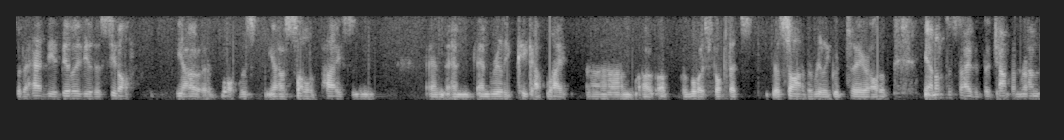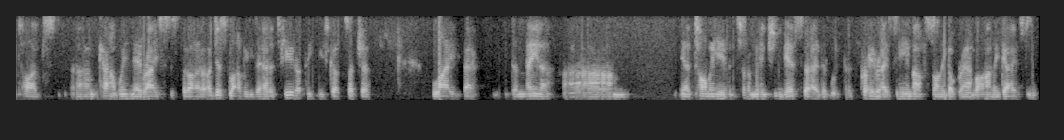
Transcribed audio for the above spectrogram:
sort of had the ability to sit off, you know, what was you know solid pace and and and, and really pick up late. Um, I, I've always thought that's a sign of a really good two-year-old. You know, not to say that the jump and run types um, can't win their races, but I, I just love his attitude. I think he's got such a laid back demeanour. Um, you know, Tommy even sort of mentioned yesterday that with the pre-race earmuffs on, he got round behind the gates and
